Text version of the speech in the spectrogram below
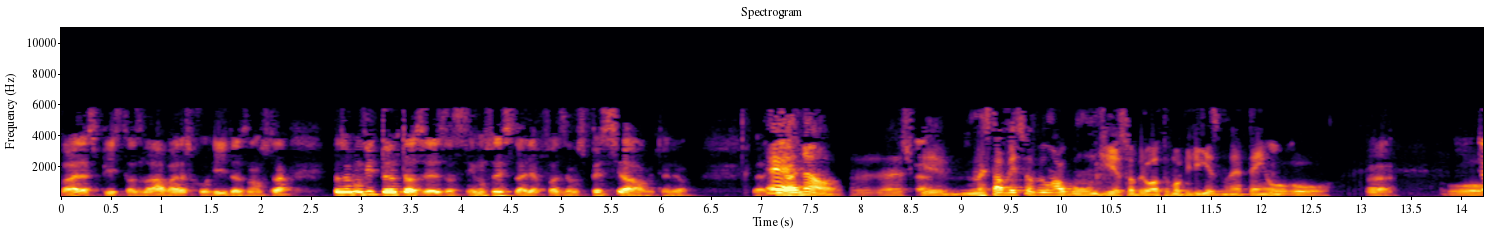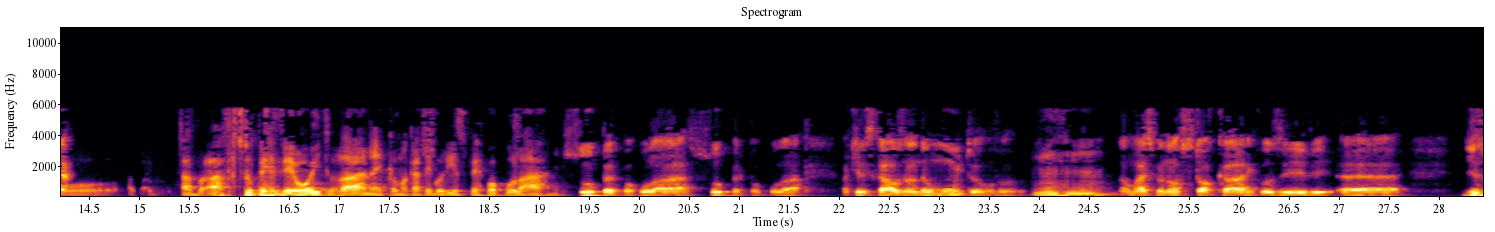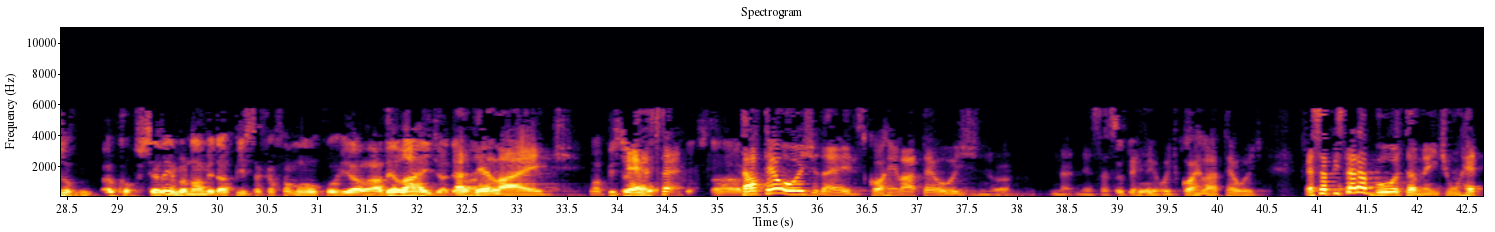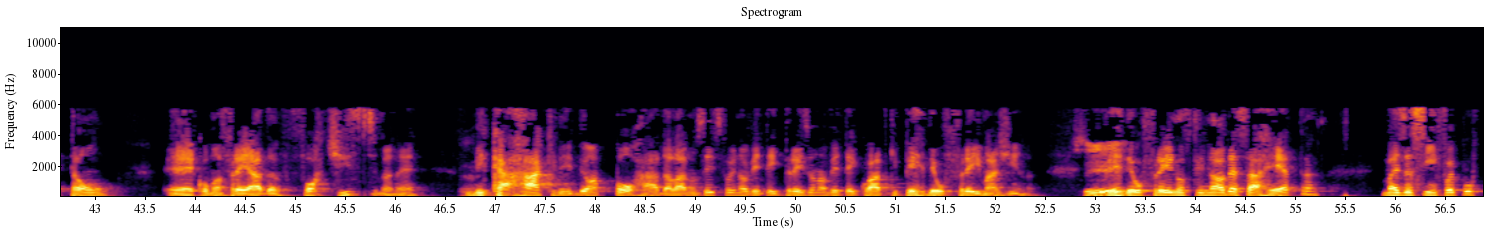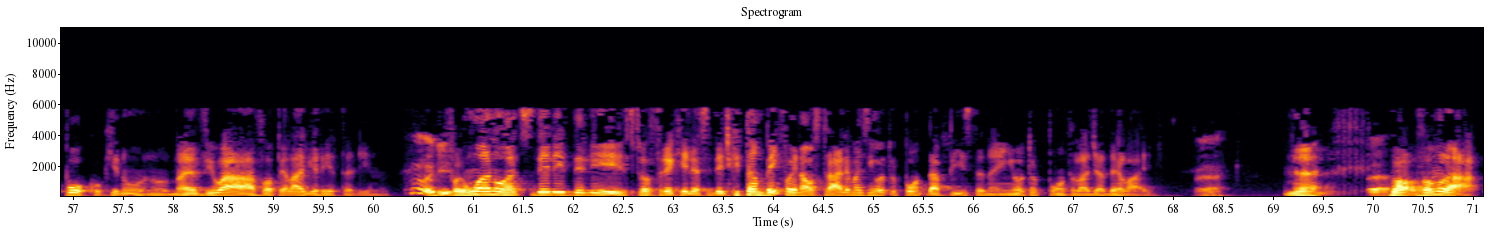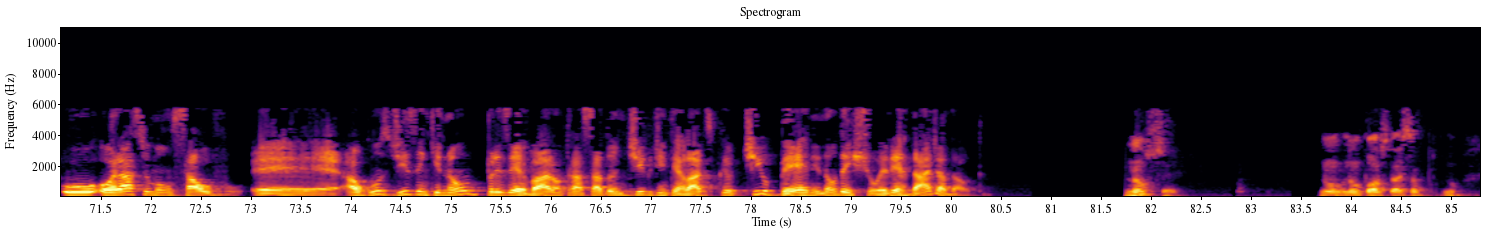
várias pistas lá, várias corridas na Austrália, mas eu não vi tantas vezes assim. Não sei se daria para fazer um especial, entendeu? É, é não. Acho que. É. Mas talvez sobre um, algum dia sobre o automobilismo, né? Tem o. o, é. o a, a, Super V8 lá, né? Que é uma categoria super popular. Né? Super popular, super popular. Aqueles carros andam muito, uhum. não mais que o nosso Stock Car, inclusive. É, Diz, você lembra o nome da pista que a Fórmula 1 corria lá? Adelaide. Adelaide. Adelaide. Uma pista é, de Essa, Tá até hoje, né? Eles correm lá até hoje. No, é. na, nessa Super V8, corre lá até hoje. Essa pista era boa também, tinha um retão é, com uma freada fortíssima, né? É. Mika Hackney deu uma porrada lá, não sei se foi em 93 ou 94 que perdeu o freio, imagina. Sim. Perdeu o freio no final dessa reta mas assim, foi por pouco que não. não mas viu a avó pela greta ali. Né? Ele... Foi um ano antes dele, dele sofrer aquele acidente, que também foi na Austrália, mas em outro ponto da pista, né? Em outro ponto lá de Adelaide. É. Né? É. Bom, vamos lá. O Horácio Monsalvo. É, alguns dizem que não preservaram o traçado antigo de Interlagos porque o tio Bernie não deixou. É verdade, Adalto? Não sei. Não, não posso dar essa. Não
